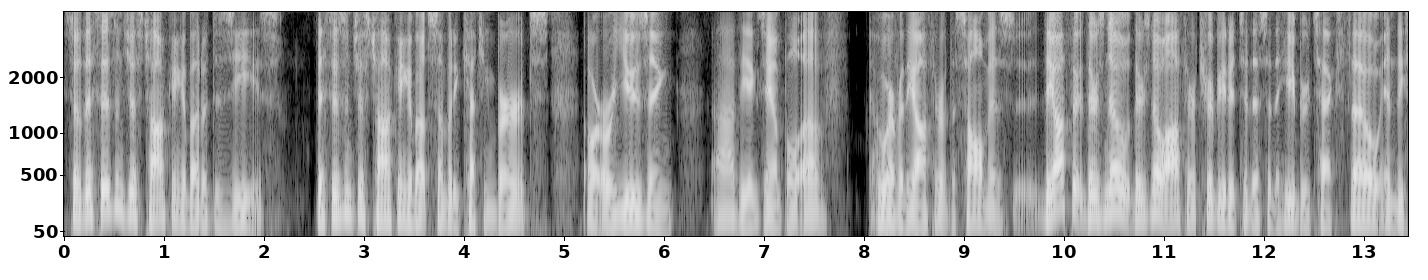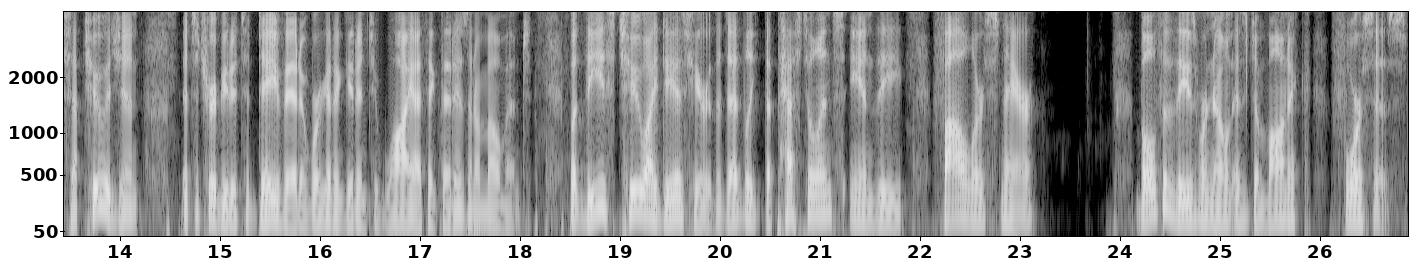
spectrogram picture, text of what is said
So this isn't just talking about a disease. This isn't just talking about somebody catching birds or, or using uh, the example of whoever the author of the psalm is. The author there's no there's no author attributed to this in the Hebrew text, though in the Septuagint it's attributed to David, and we're going to get into why I think that is in a moment. But these two ideas here, the deadly the pestilence and the fowler snare, both of these were known as demonic forces.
